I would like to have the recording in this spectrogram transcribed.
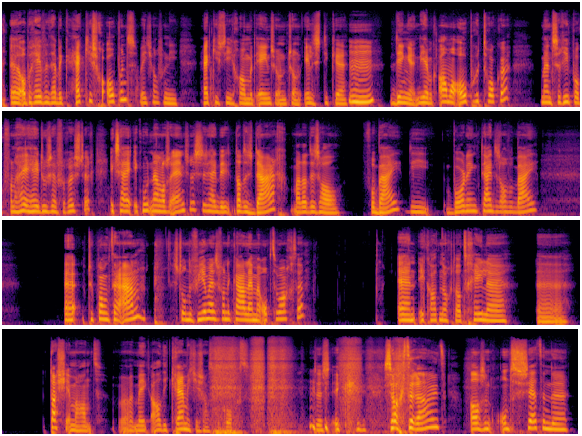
Eh, op een gegeven moment heb ik hekjes geopend. Weet je wel, van die hekjes die gewoon met één zo'n zo'n elastieke Mhm. dingen, die heb ik allemaal opengetrokken. Mensen riepen ook van, hey, hey, doe eens even rustig. Ik zei, ik moet naar Los Angeles. Ze zeiden, dat is daar, maar dat is al voorbij. Die boardingtijd is al voorbij. Eh, toen kwam ik daar aan. Stonden vier mensen van de KLM mij op te wachten. En ik had nog dat gele eh, tasje in mijn hand. Waarmee ik al die crèmetjes had gekocht. dus ik zag eruit als een ontzettende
